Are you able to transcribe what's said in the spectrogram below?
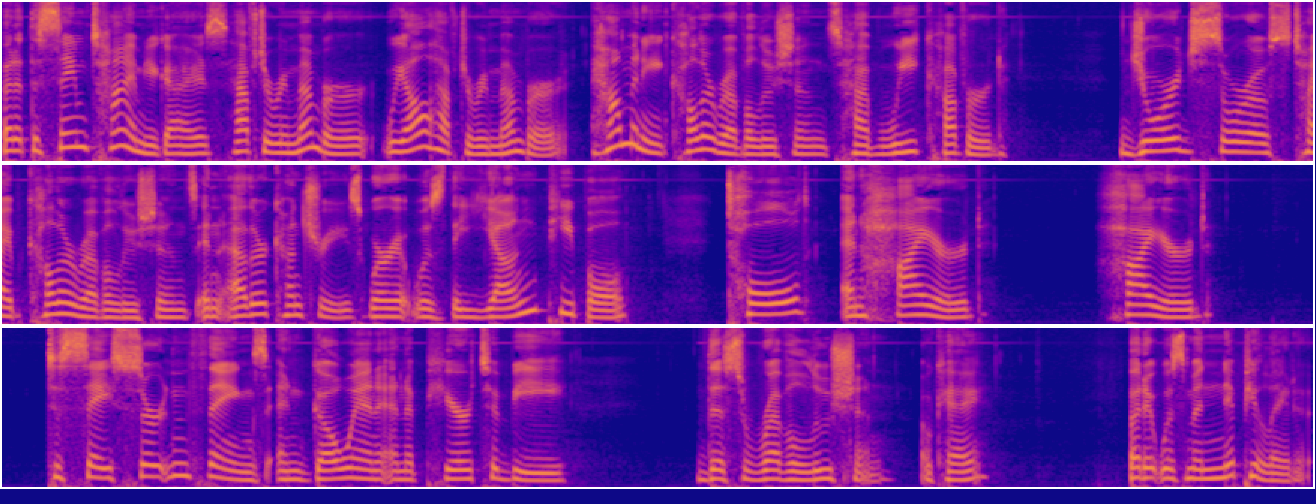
But at the same time, you guys have to remember, we all have to remember how many color revolutions have we covered? George Soros type color revolutions in other countries where it was the young people told and hired, hired to say certain things and go in and appear to be this revolution, okay? But it was manipulated.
